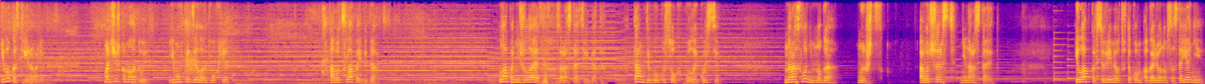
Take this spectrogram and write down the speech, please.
Его кастрировали. Мальчишка молодой, ему в пределах двух лет. А вот с лапой беда. Лапа не желает зарастать, ребята. Там, где был кусок голой кости, наросло немного мышц, а вот шерсть не нарастает. И лапка все время вот в таком оголенном состоянии,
